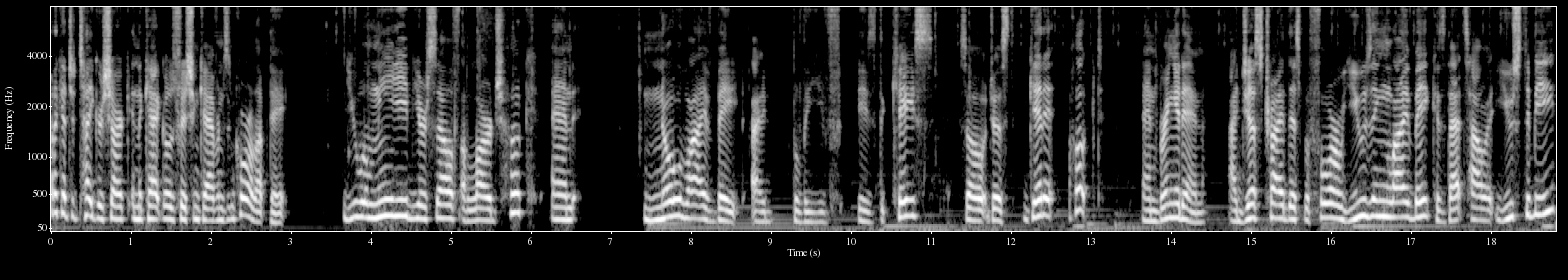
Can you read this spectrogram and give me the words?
How to catch a tiger shark in the Cat Goes Fishing Caverns and Coral update. You will need yourself a large hook and no live bait, I believe is the case. So just get it hooked and bring it in. I just tried this before using live bait because that's how it used to be.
